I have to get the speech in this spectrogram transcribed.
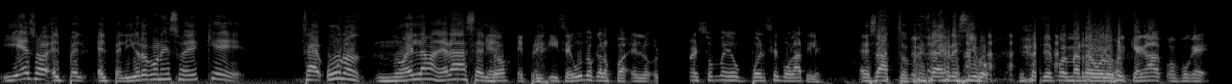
Y eso, el, pel- el peligro con eso es que, o sea, uno, no es la manera de hacerlo. Eh, eh, y segundo, que los, eh, los los son medio, pueden ser volátiles. Exacto, es agresivo. Después me revolú. Porque, haga- porque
